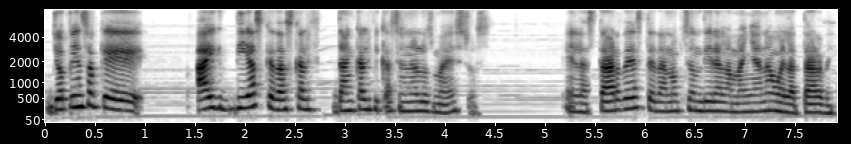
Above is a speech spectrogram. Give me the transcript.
Yo pienso que hay días que dan calificación a los maestros. En las tardes te dan opción de ir en la mañana o en la tarde.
